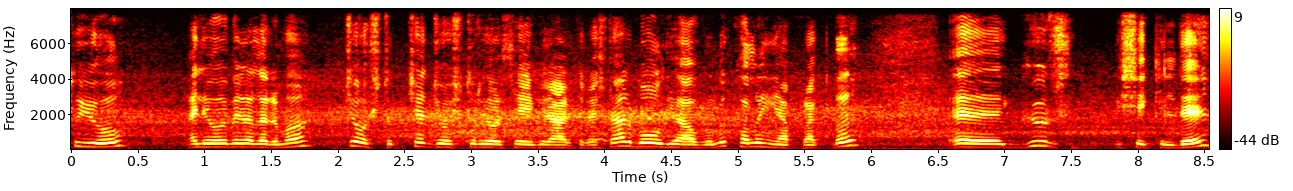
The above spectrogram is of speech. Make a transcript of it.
suyu aloe veralarımı coştukça coşturuyor sevgili arkadaşlar. Bol yavrulu, kalın yapraklı, e, gür bir şekilde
